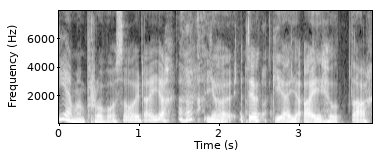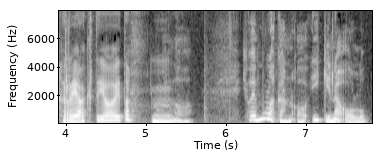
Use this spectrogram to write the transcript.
hieman provosoida ja, ja tökkiä ja aiheuttaa reaktioita. Mm. Joo. Ei mullakaan ole ikinä ollut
